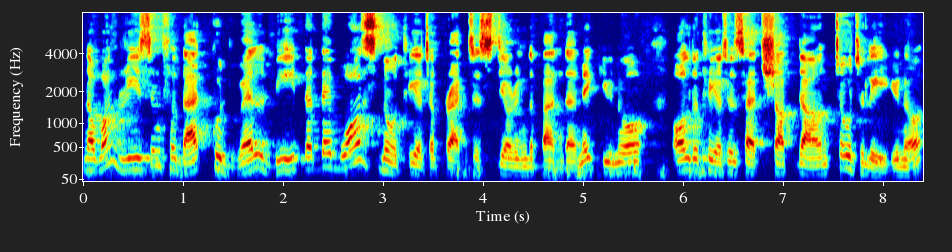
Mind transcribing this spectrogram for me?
Now, one reason for that could well be that there was no theater practice during the pandemic. You know, all the theaters had shut down totally, you know.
